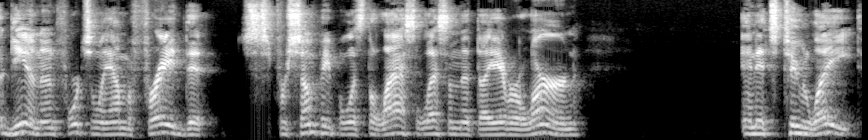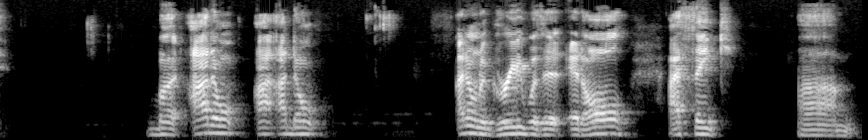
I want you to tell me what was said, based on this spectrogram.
again, unfortunately, I'm afraid that for some people, it's the last lesson that they ever learn and it's too late. But I don't, I, I don't, I don't agree with it at all. I think, um,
